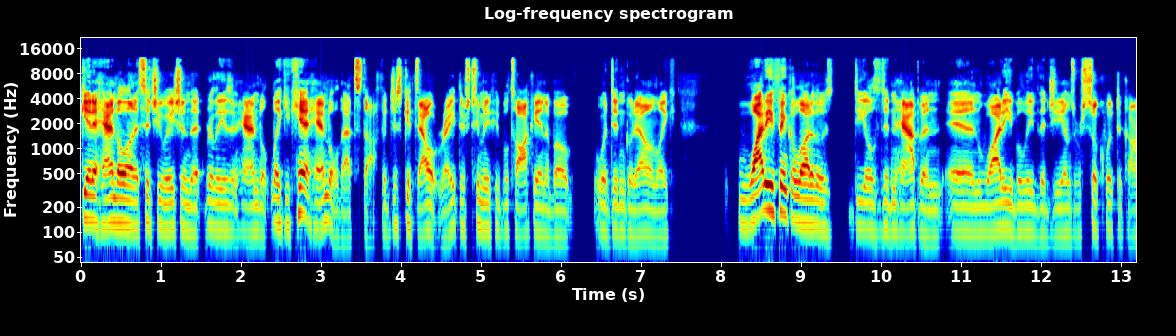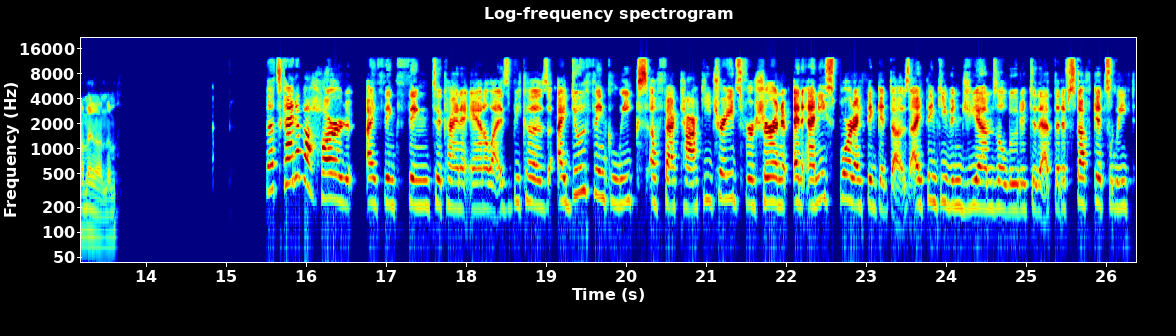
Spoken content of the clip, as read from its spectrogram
get a handle on a situation that really isn't handled like you can't handle that stuff. It just gets out right? There's too many people talking about what didn't go down. Like why do you think a lot of those deals didn't happen? And why do you believe that gms were so quick to comment on them that's kind of a hard, I think, thing to kind of analyze because I do think leaks affect hockey trades for sure. And in any sport, I think it does. I think even GMs alluded to that, that if stuff gets leaked,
